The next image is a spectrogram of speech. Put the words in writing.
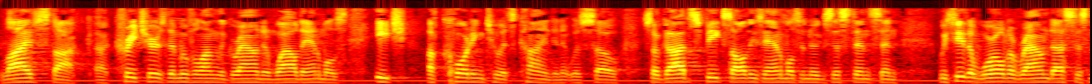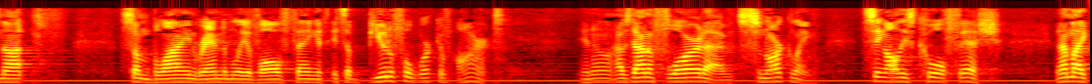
livestock, uh, creatures that move along the ground, and wild animals, each according to its kind. And it was so. So God speaks all these animals into existence, and we see the world around us is not some blind, randomly evolved thing. It's, it's a beautiful work of art. You know, I was down in Florida, I was snorkeling, seeing all these cool fish. And I'm like,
